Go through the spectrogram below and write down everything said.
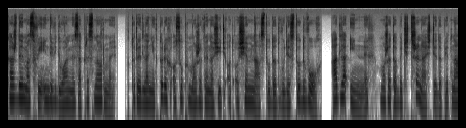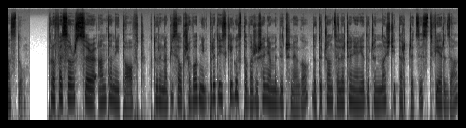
Każdy ma swój indywidualny zakres normy, który dla niektórych osób może wynosić od 18 do 22, a dla innych może to być 13 do 15. Profesor Sir Anthony Toft, który napisał przewodnik Brytyjskiego Stowarzyszenia Medycznego dotyczący leczenia niedoczynności tarczycy, stwierdza,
